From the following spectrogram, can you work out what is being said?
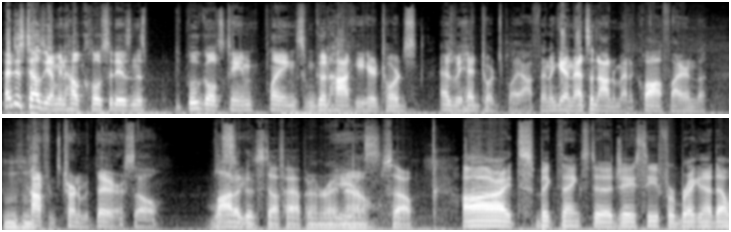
that just tells you, I mean, how close it is in this Blugolds team playing some good hockey here towards as we head towards playoff. And again, that's an automatic qualifier in the mm-hmm. conference tournament there. So a lot of good stuff happening right now. So, all right, big thanks to JC for breaking that down.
